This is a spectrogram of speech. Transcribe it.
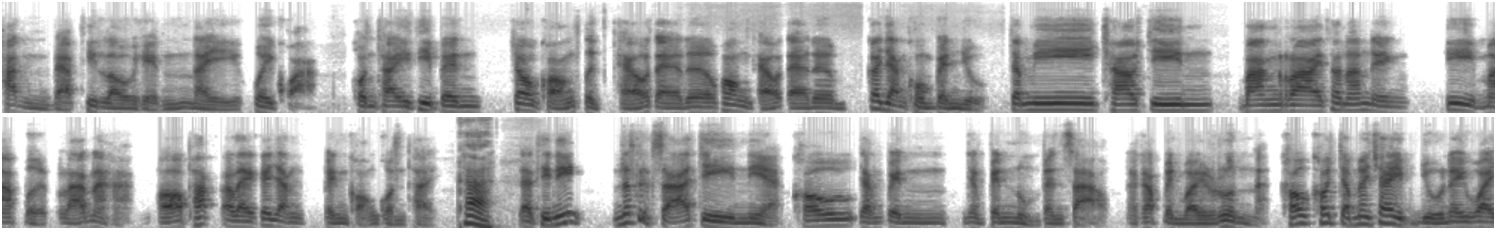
ขั้นแบบที่เราเห็นในห้วยขวาง คนไทยที่เป็นเจ้าของตึกแถวแต่เดิมห้องแถวแต่เดิมก็ยังคงเป็นอยู่ จะมีชาวจีนบางรายเท่านั้นเองที่มาเปิดร้านอาหารหอพักอะไรก็ยังเป็นของคนไทยค่ะ แต่ทีนี้นักศึกษาจีนเนี่ยเขายังเป็นยังเป็นหนุ่มเป็นสาวนะครับเป็นวัยรุ่นนะเขาเขาจะไม่ใช่อยู่ในวัย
